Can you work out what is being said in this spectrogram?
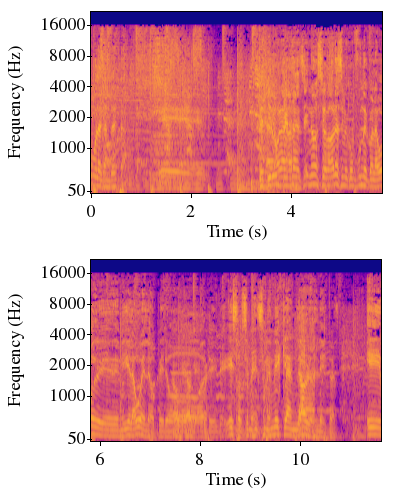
cómo la canta esta? Eh, Te tiré un ahora, penal. ahora se, no, se- ahora se me confunde con la voz de, de Miguel Abuelo, pero Ok, ok, ok. de- de- eso, se me, se me mezclan las letras. Eh,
